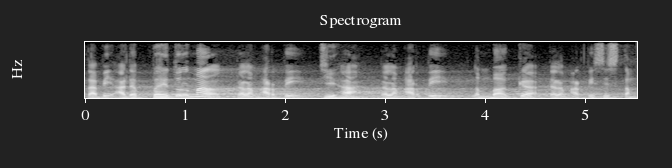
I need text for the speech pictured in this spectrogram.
tapi ada baitul mal dalam arti jihad, dalam arti lembaga, dalam arti sistem.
